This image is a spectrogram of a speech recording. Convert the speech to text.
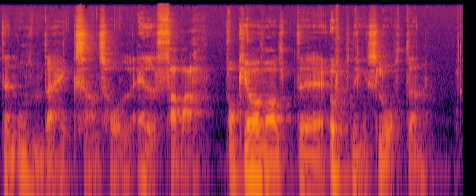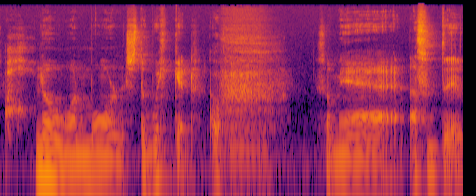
den onda häxans håll, Elphaba. Och jag har valt eh, öppningslåten. No one mourns the wicked. Som är, alltså det,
